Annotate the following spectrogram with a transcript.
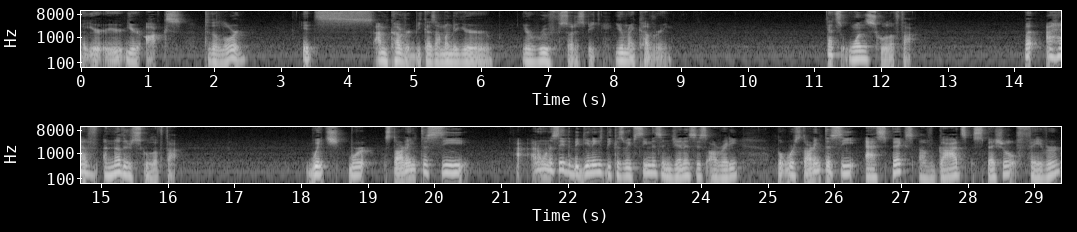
your your, your ox to the Lord, it's I'm covered because I'm under your your roof, so to speak. You're my covering. That's one school of thought. But I have another school of thought, which we're starting to see. I don't want to say the beginnings because we've seen this in Genesis already, but we're starting to see aspects of God's special favor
